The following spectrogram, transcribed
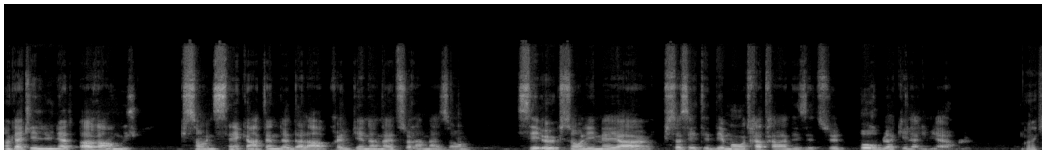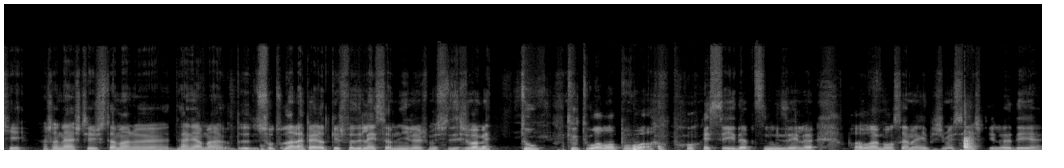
Donc, avec les lunettes orange, qui sont une cinquantaine de dollars, pour être bien honnête, sur Amazon, c'est eux qui sont les meilleurs. Puis ça, ça a été démontré à travers des études pour bloquer la lumière bleue. OK. J'en ai acheté justement dernièrement, surtout dans la période que je faisais de l'insomnie. Je me suis dit, je vais mettre tout, tout, tout en mon pouvoir pour essayer d'optimiser, pour avoir un bon sommeil. Puis je me suis acheté là, des,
